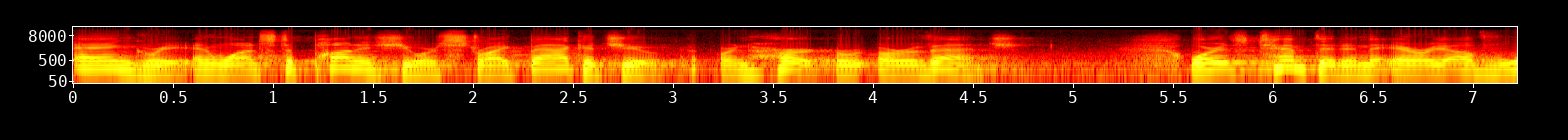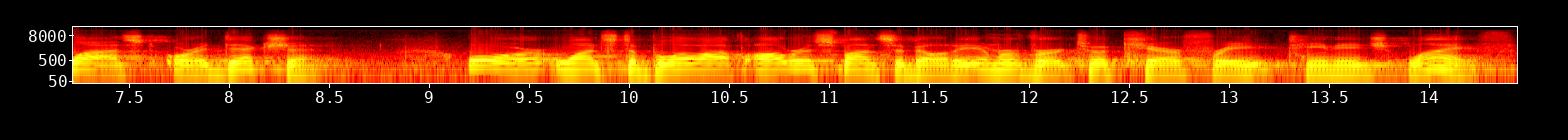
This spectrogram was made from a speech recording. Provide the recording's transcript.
angry and wants to punish you or strike back at you or hurt or, or revenge? Or is tempted in the area of lust or addiction? Or wants to blow off all responsibility and revert to a carefree teenage life?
